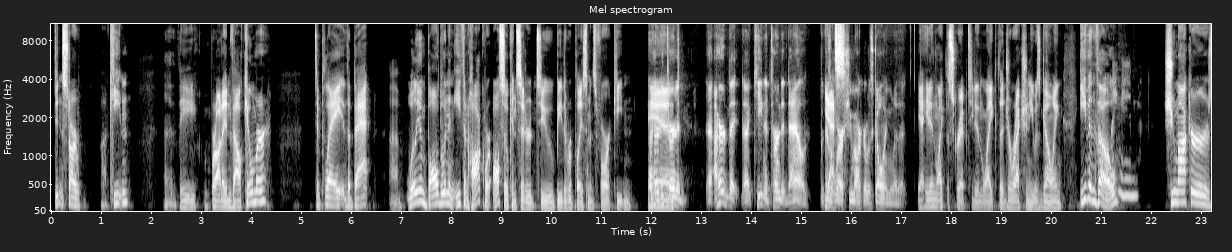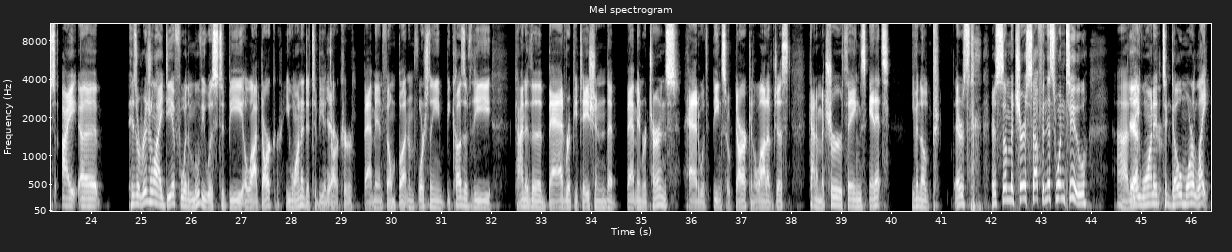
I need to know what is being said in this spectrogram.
didn't star uh, Keaton. Uh, they brought in Val Kilmer to play the Bat. Uh, William Baldwin and Ethan Hawke were also considered to be the replacements for Keaton. I heard he turned it. I heard that uh, Keaton had turned it down because Yes. of where Schumacher was going with it. Yeah, he didn't like the script. He didn't like the direction he was going. Even though Schumacher's I uh his original idea for the movie was to be a lot darker. He wanted it to be a Yeah. darker Batman film, but unfortunately because of the kind of the bad reputation that Batman Returns had with being so dark and a lot of just kind of mature things in it, even though pff, there's there's some mature stuff in this one too. Uh, Yeah. They wanted to go more light.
